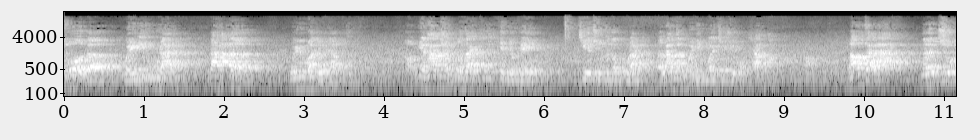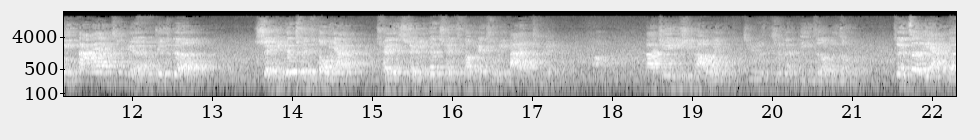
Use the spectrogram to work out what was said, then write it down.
所有的微粒污染，那它的微粒污染就比较低，啊，因为它全部在第一片就可以接触这个污染，而让这个微粒不会继续往下跑，好，然后再来。能处理大量晶圆，我觉得这个水平跟锤子都一样，锤水平跟锤子都可以处理大量晶圆。啊，那基于信号为基础成本低，这都不重点。所以这两个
